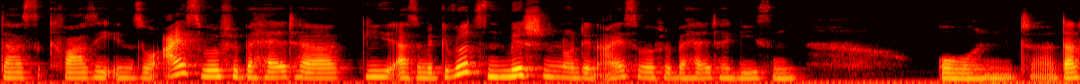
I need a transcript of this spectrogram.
das quasi in so Eiswürfelbehälter, also mit Gewürzen mischen und den Eiswürfelbehälter gießen. Und äh, dann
